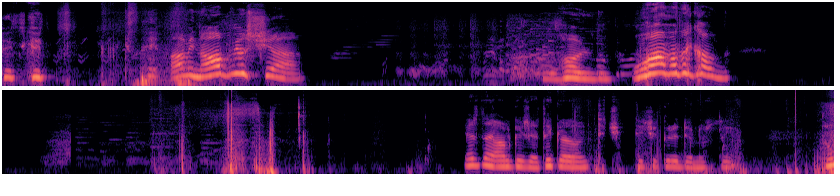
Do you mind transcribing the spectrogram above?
Kaç kaç. Abi ne yapıyorsun şu? Oha öldüm. Oha havada kaldı. Gerçekten arkadaşlar tekrardan teş- teşekkür ediyorum size. Tam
